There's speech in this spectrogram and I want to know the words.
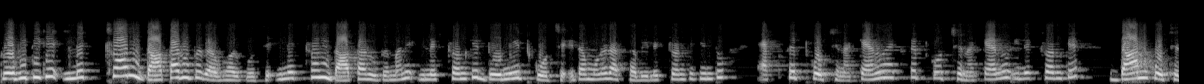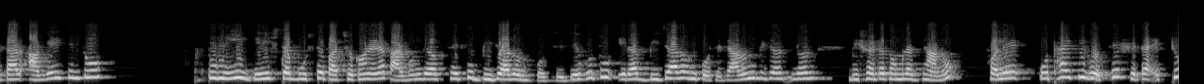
প্রভৃতিকে ইলেকট্রন দাতা রূপে ব্যবহার করছে। ইলেকট্রন দাতা রূপে মানে ইলেকট্রনকে ডোনেট করছে। এটা মনে রাখতে হবে, ইলেকট্রনকে কিন্তু অ্যাকসেপ্ট করছে না। কেন অ্যাকসেপ্ট করছে না? কেন ইলেকট্রনকে দান করছে? তার আগেই কিন্তু তুমি জিনিসটা বুঝতে পারছ, কারণ এরা কার্বন ডাই অক্সাইডকে বিজারণ করছে। যেহেতু এরা বিজারণ করছে, জারণ বিজারণ বিষয়টা তোমরা জানো, ফলে কোথায় কি হচ্ছে সেটা একটু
